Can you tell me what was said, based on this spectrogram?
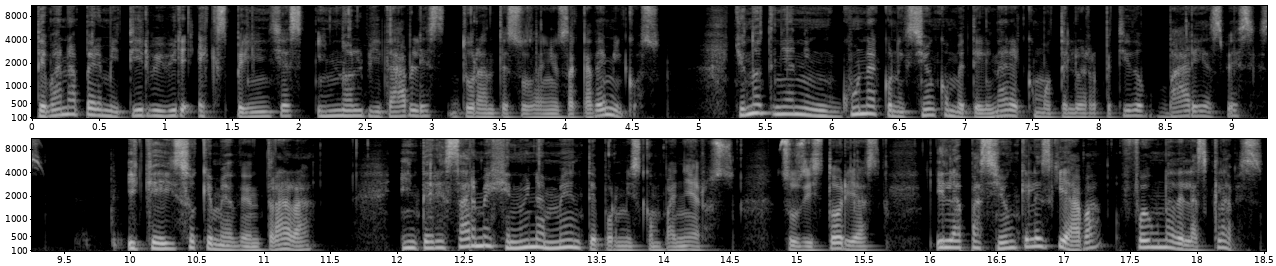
te van a permitir vivir experiencias inolvidables durante esos años académicos. Yo no tenía ninguna conexión con veterinaria, como te lo he repetido varias veces. ¿Y qué hizo que me adentrara? Interesarme genuinamente por mis compañeros, sus historias y la pasión que les guiaba fue una de las claves.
